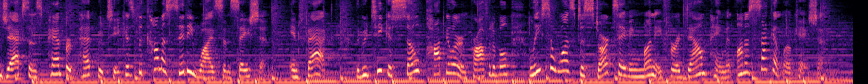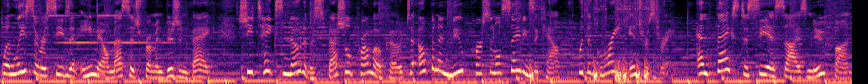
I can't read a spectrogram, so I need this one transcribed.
Jackson's Pampered Pet Boutique has become a citywide sensation. In fact, the boutique is so popular and profitable, Lisa wants to start saving money for a down payment on a second location. When Lisa receives an email message from Envision Bank, she takes note of the special promo code to open a new personal savings account with a great interest rate. And thanks to CSI's NuFund,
